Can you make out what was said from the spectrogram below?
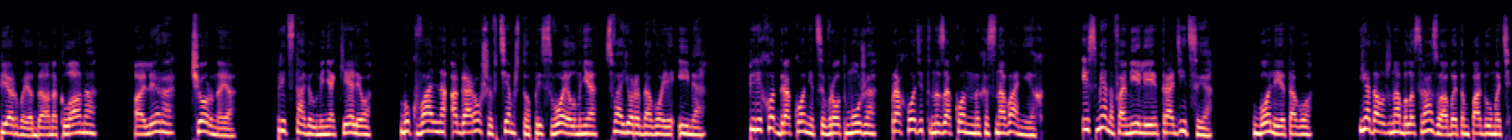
первая дана клана, а Лера — черная. Представил меня Келио, буквально огорошив тем, что присвоил мне свое родовое имя. Переход драконицы в род мужа проходит на законных основаниях, и смена фамилии — традиция. Более того, я должна была сразу об этом подумать,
